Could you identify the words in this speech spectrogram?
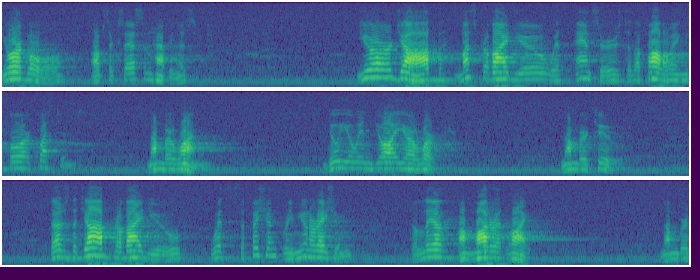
your goal of success and happiness, your job must provide you with answers to the following four questions. Number one, do you enjoy your work? Number two, does the job provide you with sufficient remuneration to live a moderate life? Number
